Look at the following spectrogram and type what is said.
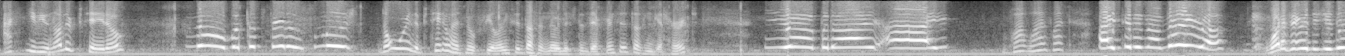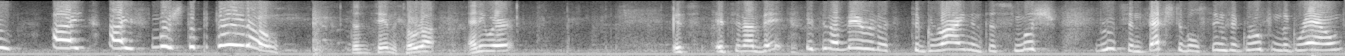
I can give you another potato. No, but the potato's smushed. Don't worry, the potato has no feelings. It doesn't notice the difference. It doesn't get hurt. Yeah, but I, I... What, what, what? I did an Avera. What Avera did you do? I, I smushed the potato. Doesn't say in the Torah anywhere. It's, it's an Avera, it's an Avera to, to grind and to smush fruits and vegetables, things that grow from the ground.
